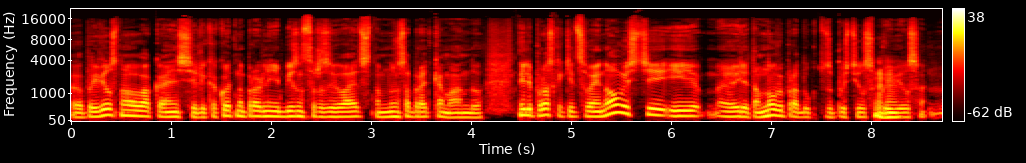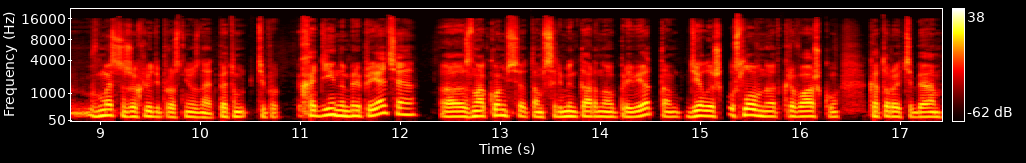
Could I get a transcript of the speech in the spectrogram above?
э, появилась новая вакансия, или какое-то направление бизнеса развивается, там нужно собрать команду, или просто какие-то свои новости, и, э, или там новый продукт запустился, mm-hmm. появился. В мессенджерах люди просто не узнают. Поэтому, типа, ходи на мероприятие, знакомься там с элементарного привет, там делаешь условную открывашку, которая тебя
